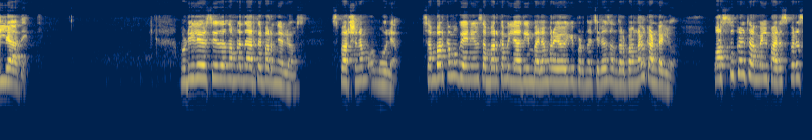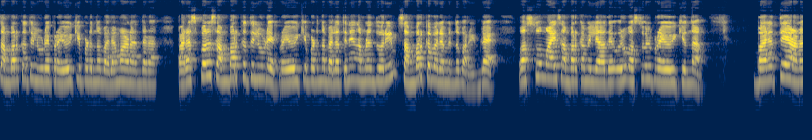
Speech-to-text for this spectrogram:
ഇല്ലാതെ. മുടിയിൽ ഉരസിയത് നമ്മൾ നേരത്തെ പറഞ്ഞല്ലോ. സ്പർശനം മൂലം. സമ്പർക്കം മുഖേനയും സമ്പർക്കമില്ലാതെയും ബലം പ്രയോഗിക്കപ്പെടുന്ന ചില സന്ദർഭങ്ങൾ കണ്ടല്ലോ. വസ്തുക്കൾ തമ്മിൽ പരസ്പര സമ്പർക്കത്തിലൂടെ പ്രയോഗിക്കപ്പെടുന്ന ബലമാണ് എന്താണ്? പരസ്പര സമ്പർക്കത്തിലൂടെ പ്രയോഗിക്കപ്പെടുന്ന ബലത്തിനെ നമ്മൾ എന്ത് പറയും? സമ്പർക്ക ബലം എന്ന് പറയും അല്ലെ വസ്തുവുമായി സമ്പർക്കമില്ലാതെ ഒരു വസ്തുവിൽ പ്രയോഗിക്കുന്ന ബലത്തെയാണ്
